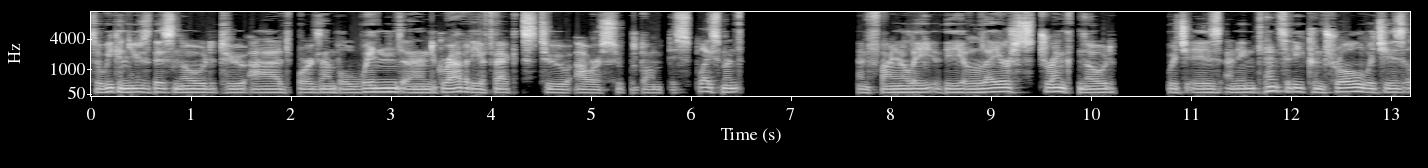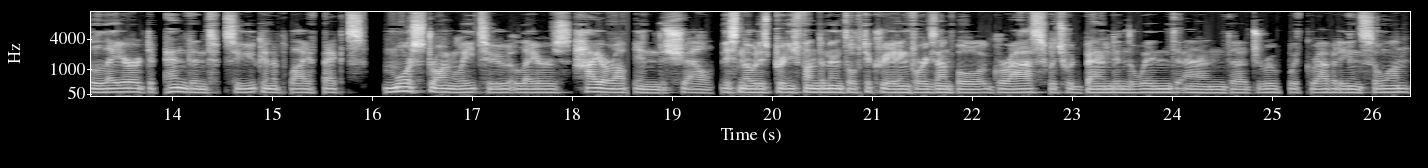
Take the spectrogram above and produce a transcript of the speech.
So we can use this node to add, for example, wind and gravity effects to our super bump displacement. And finally, the layer strength node, which is an intensity control, which is layer dependent. So you can apply effects more strongly to layers higher up in the shell. This node is pretty fundamental to creating, for example, grass, which would bend in the wind and uh, droop with gravity and so on.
